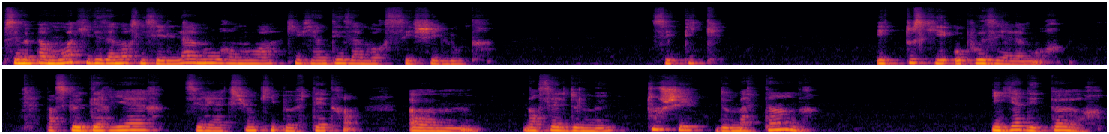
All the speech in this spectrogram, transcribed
c'est même pas moi qui désamorce, mais c'est l'amour en moi qui vient désamorcer chez l'autre ses pics et tout ce qui est opposé à l'amour. Parce que derrière ces réactions qui peuvent être euh, dans celle de me toucher, de m'atteindre, il y a des peurs.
